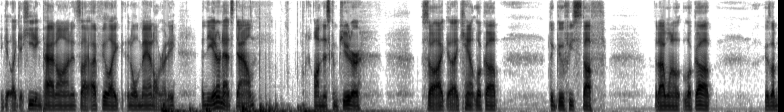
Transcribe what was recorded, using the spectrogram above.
and get like a heating pad on. It's like I feel like an old man already, and the internet's down on this computer, so I I can't look up the goofy stuff that I want to look up because I'm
